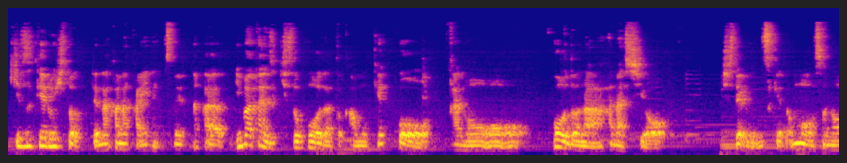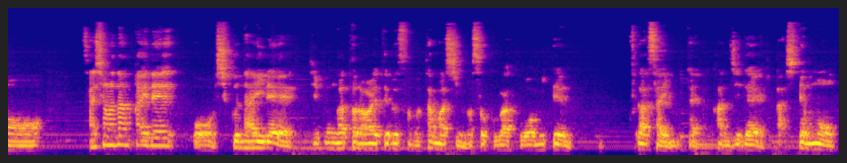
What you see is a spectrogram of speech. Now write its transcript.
気づける人ってなかなかいないんですね。なんか、リバタイズ基礎講座とかも結構、あの、高度な話をしてるんですけども、その、最初の段階で、こう、宿題で自分が囚われてるその魂の束縛を見てくださいみたいな感じで出しても、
